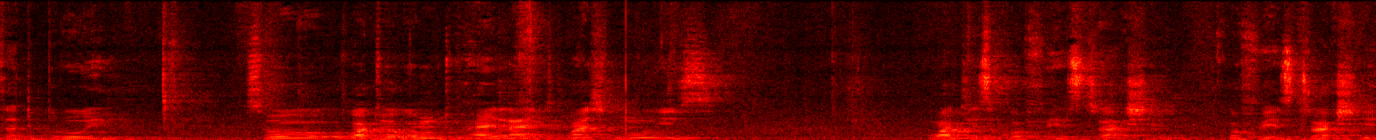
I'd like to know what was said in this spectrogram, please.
that brewing. So what we're going to highlight much more is what is coffee extraction? Coffee extraction,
